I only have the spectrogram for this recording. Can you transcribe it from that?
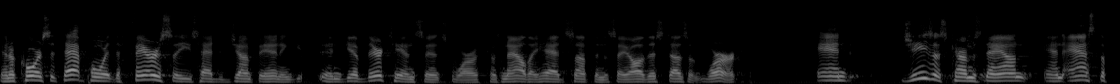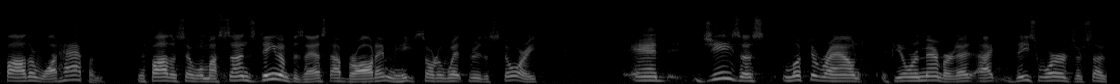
And of course, at that point, the Pharisees had to jump in and, and give their 10 cents worth because now they had something to say, oh, this doesn't work. And Jesus comes down and asks the father what happened. The father said, Well, my son's demon possessed. I brought him. He sort of went through the story. And Jesus looked around, if you'll remember, I, these words are so.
